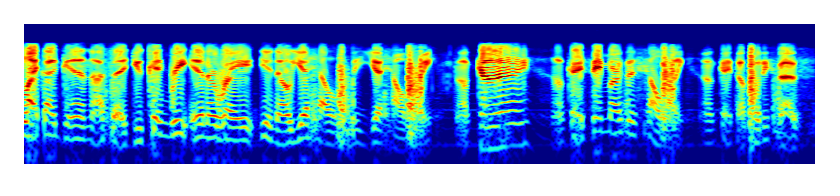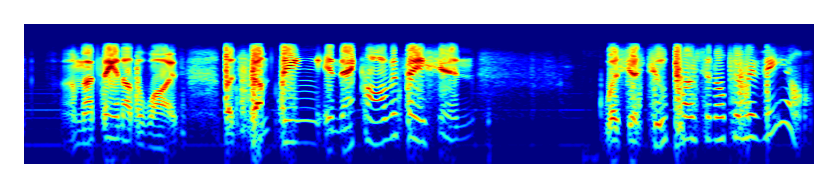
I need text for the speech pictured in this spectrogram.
And like again, I said, you can reiterate, you know, you're healthy, you're healthy. Okay? Okay, C. Murphy's healthy. Okay, that's what he says. I'm not saying otherwise. But something in that conversation was just too personal to reveal.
